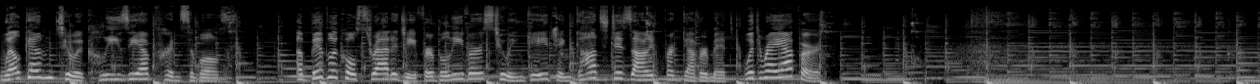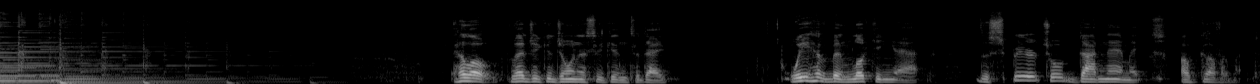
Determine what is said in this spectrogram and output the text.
Welcome to Ecclesia Principles, a biblical strategy for believers to engage in God's design for government with Ray Eppard. Hello, glad you could join us again today. We have been looking at the spiritual dynamics of government.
